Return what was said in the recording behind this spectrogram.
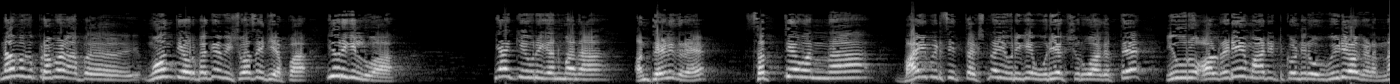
ನಮಗೆ ಪ್ರಮಾಣ ಮೋಹಂತಿ ಅವ್ರ ಬಗ್ಗೆ ವಿಶ್ವಾಸ ಇದೆಯಪ್ಪ? ಇವರಿಗಿಲ್ವಾ? ಯಾಕೆ ಇವರಿಗೆ ಅನುಮಾನ? ಅಂತ ಹೇಳಿದ್ರೆ, ಸತ್ಯವನ್ನ ಬಾಯಿ ಬಿಡಿಸಿದ ತಕ್ಷಣ ಇವರಿಗೆ ಉರಿಯಕ್ ಶುರುವಾಗುತ್ತೆ. ಇವರು ಆಲ್ರೆಡಿ ಮಾಡಿಟ್ಕೊಂಡಿರೋ ವಿಡಿಯೋಗಳನ್ನ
